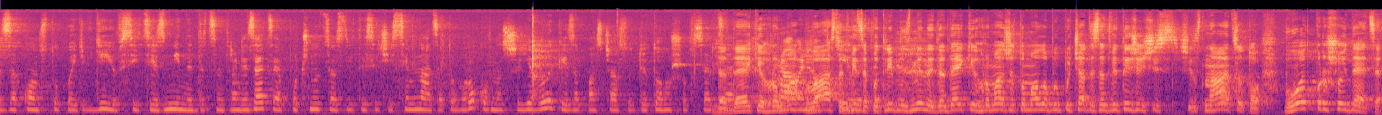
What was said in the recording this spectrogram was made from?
закон вступить в дію. Всі ці зміни, децентралізація почнуться з 2017 року. В нас ще є великий запас часу для того, щоб все Для це деяких громад, правильно власне, дивіться, потрібні зміни. Для деяких громад вже то мало би початися 2016-го. От про що йдеться.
